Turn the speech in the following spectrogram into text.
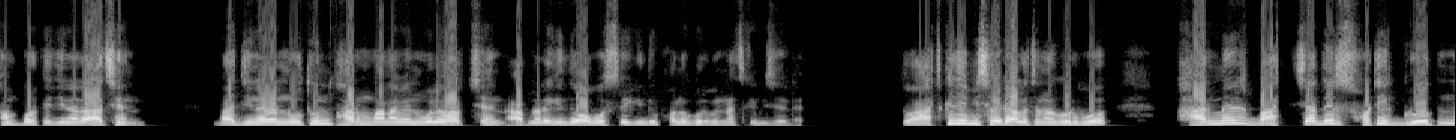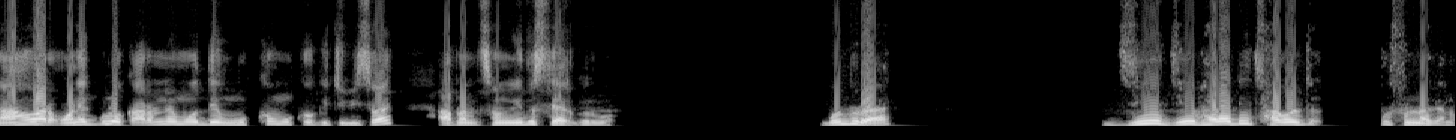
সম্পর্কে যিনারা আছেন বা যিনারা নতুন ফার্ম বানাবেন বলে ভাবছেন, আপনারা কিন্তু অবশ্যই কিন্তু ফলো করবেন আজকে বিষয়টা। তো আজকে যে বিষয়টা আলোচনা করব ফার্মের বাচ্চাদের সঠিক গ্রোথ না হওয়ার অনেকগুলো কারণের মধ্যে মুখ্য মুখ্য কিছু বিষয় আপনাদের সঙ্গে কিন্তু শেয়ার করব। বন্ধুরা, যে যে ভ্যারাইটি ছাগল পুষুন না কেন,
